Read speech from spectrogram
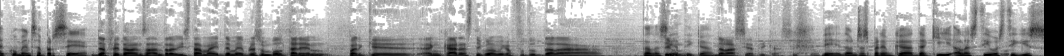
eh? Comença per ser. De fet, abans de l'entrevista a Maite m'he pres un voltaren perquè encara estic una mica fotut de la... De l'asiàtica. De l'asiàtica, sí, sí. Bé, doncs esperem que d'aquí a l'estiu estiguis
